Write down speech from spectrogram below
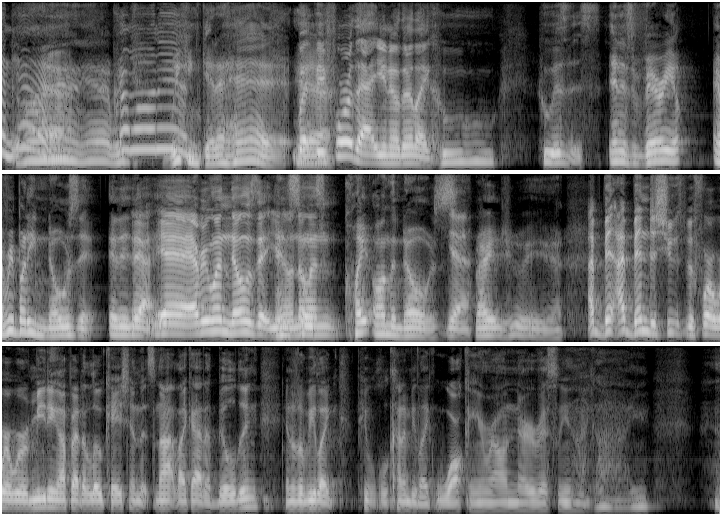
in, yeah, Oh, yeah, yeah, we, come on in." we can get ahead. But Yeah. before that, you know, they're like, "Who, who is this?" and it's very everybody knows it. And it Yeah, it- yeah, everyone knows it. You know, so no it's one. quite on the nose. Yeah. right. Yeah. I've been I've been to shoots before where we're meeting up at a location that's not like at a building, and it'll be like people will kind of be like walking around nervously and like, oh, you, uh,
